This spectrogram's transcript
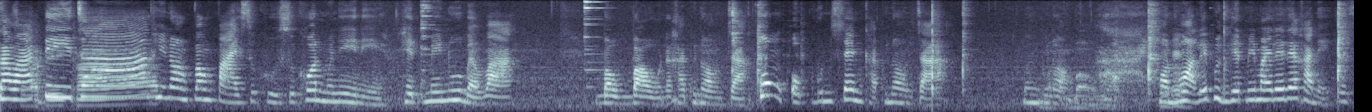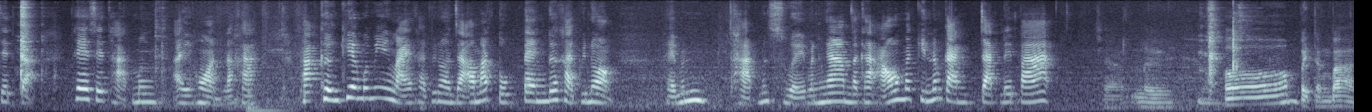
สวัสดีจ้าสวัสดีครับพี่น้องป้องปายสุขุสุขคนมื้อนี้นี่เฮ็ดเมนูแบบว่า เบาๆนะคะ พี่น้องจ้ากุ้งอบวุ้นเส้นค่ะพี่น้องจ้าเมืองพี่น้องเบาๆอ่าหอนหอนๆเลยพึ่งเฮ็ดไม่ไหมเลยได้อค่ะนี่เทเซตกะเทเซตถาดเมืองไอหอนนะคะผักเครื่องเคียงบ่มีอย่างไรค่ะ พี่น้องจ้าเอามาตกแต่งเด้อค่ะ พี่น้องให้มันถาดมันสวยมันงามนะคะ เอามากินน้ำกันจัดเลยป้า ชัดเลยหอมไปทั้งบ้าน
